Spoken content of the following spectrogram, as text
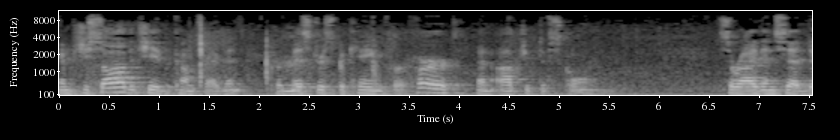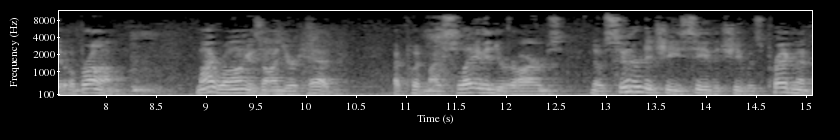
And when she saw that she had become pregnant, her mistress became for her an object of scorn. Sarai then said to Abram, My wrong is on your head. I put my slave in your arms. No sooner did she see that she was pregnant,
